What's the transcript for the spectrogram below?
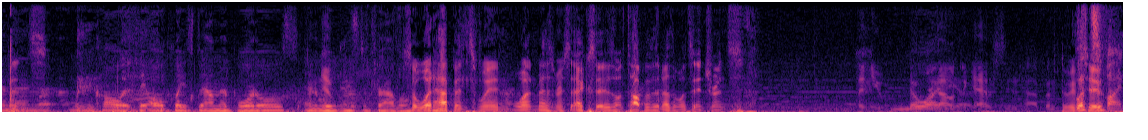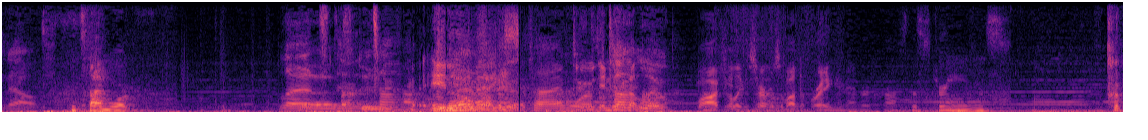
And then when you call it, they all place down their portals, and we Yep. insta travel. So what happens when one mesmer's exit is on top of another one's entrance? And you No idea. the I've never seen it happen. Do we have Let's two? find out. Time warp. Let's do time. No. Time Do warp. the time loop. Wow, I feel like the server's about to break. You never cross the streams.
